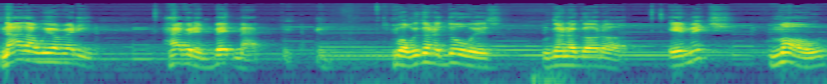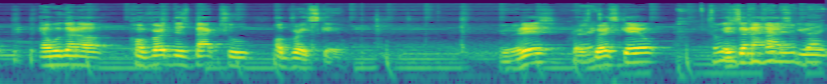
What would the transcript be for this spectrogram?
now that we already have it in bitmap, what we're gonna do is we're gonna go to image mode and we're gonna convert this back to a grayscale. Here it is, press Right. grayscale. so It's gonna ask it you back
